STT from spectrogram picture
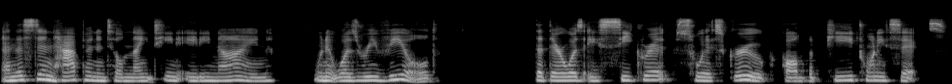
And this didn't happen until 1989 when it was revealed that there was a secret Swiss group called the P26.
